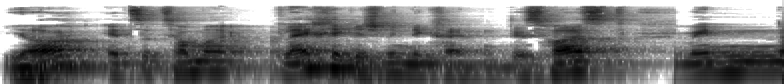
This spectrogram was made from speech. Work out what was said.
Ja, jetzt, jetzt haben wir gleiche Geschwindigkeiten. Das heißt, wenn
